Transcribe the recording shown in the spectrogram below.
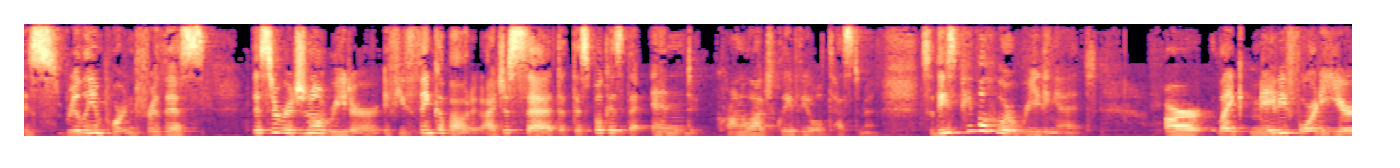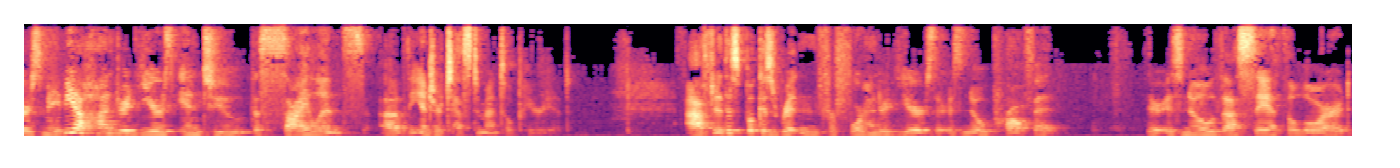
is really important for this this original reader. If you think about it, I just said that this book is the end chronologically of the Old Testament. So these people who are reading it are like maybe 40 years, maybe 100 years into the silence of the intertestamental period. After this book is written for 400 years, there is no prophet, there is no thus saith the Lord.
